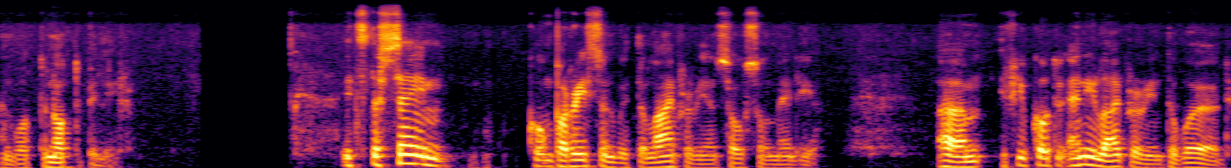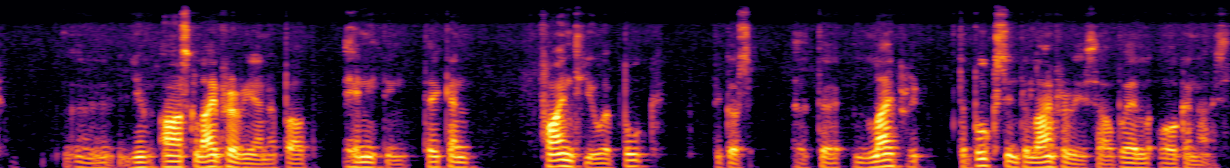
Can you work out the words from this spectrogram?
and what to not to believe. It's the same comparison with the library and social media. Um, if you go to any library in the world, uh, you ask librarian about anything, they can find you a book because uh, the library, the books in the libraries are well organized.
